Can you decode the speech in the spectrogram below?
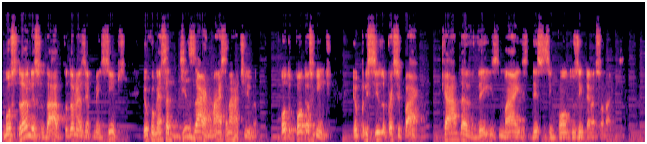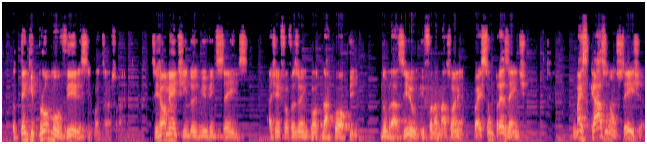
Mostrando esses dados, estou dando um exemplo bem simples, eu começo a desarmar essa narrativa. Outro ponto é o seguinte: eu preciso participar cada vez mais desses encontros internacionais. Eu tenho que promover esses encontros internacionais. Se realmente em 2026 a gente for fazer o um encontro da COP no Brasil e for na Amazônia, vai ser um presente. Mas caso não seja,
